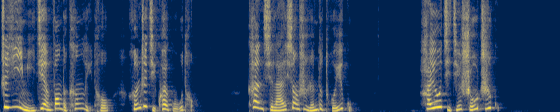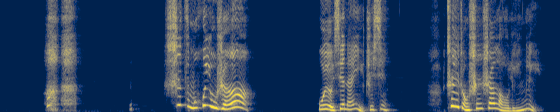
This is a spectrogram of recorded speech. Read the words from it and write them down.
这一米见方的坑里头横着几块骨头，看起来像是人的腿骨，还有几节手指骨。啊，这怎么会有人啊？我有些难以置信，这种深山老林里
